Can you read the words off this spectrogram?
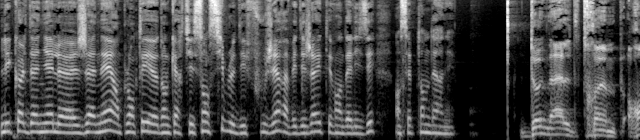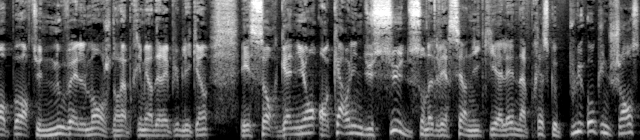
L'école Daniel euh, Janet, implantée dans le quartier sensible des Fougères, avait déjà été vandalisée en septembre dernier. Donald Trump remporte une nouvelle manche dans la primaire des Républicains et sort gagnant en Caroline du Sud. Son adversaire Nikki Haley n'a presque plus aucune chance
